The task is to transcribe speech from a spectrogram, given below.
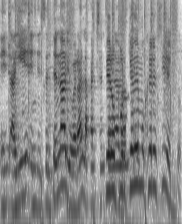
en- allí en el centenario, ¿verdad? En la cancha Pero centenario. ¿por qué de mujeres sí, Héctor?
